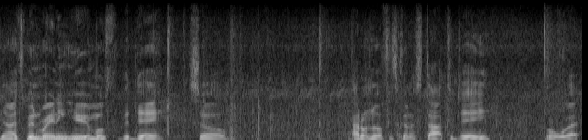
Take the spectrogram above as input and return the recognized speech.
Now it's been raining here most of the day, so I don't know if it's gonna stop today or what?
